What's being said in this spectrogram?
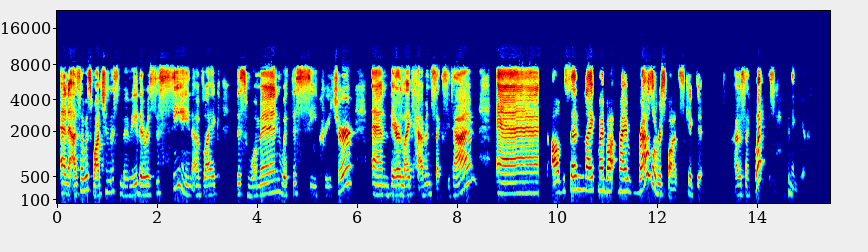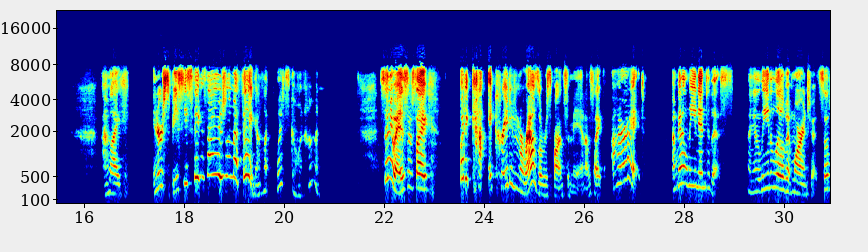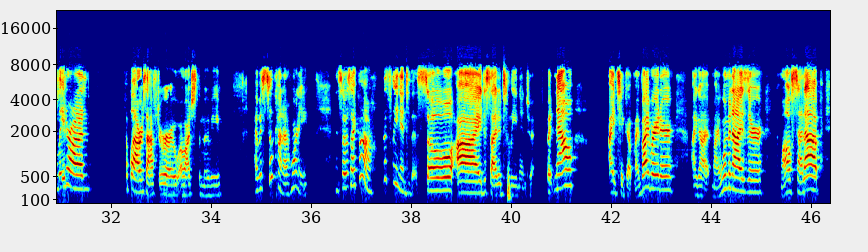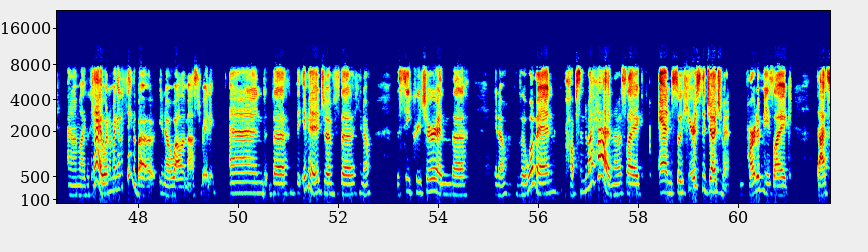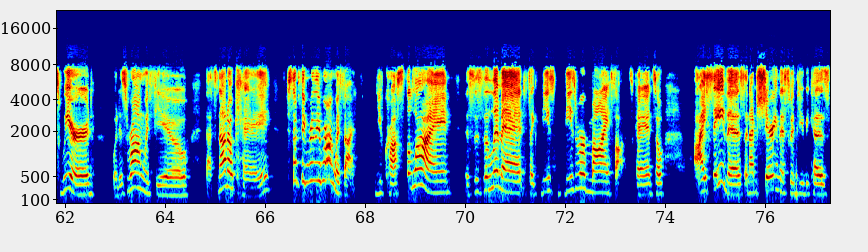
and as I was watching this movie, there was this scene of like this woman with this sea creature, and they're like having sexy time, and all of a sudden, like my my arousal response kicked in. I was like, "What is happening here?" I'm like, interspecies thing is not usually my thing. I'm like, what is going on? So, anyways, it was like, but it it created an arousal response in me, and I was like, all right, I'm gonna lean into this. I'm gonna lean a little bit more into it. So later on, a couple hours after I watched the movie, I was still kind of horny, and so I was like, oh, let's lean into this. So I decided to lean into it. But now I take up my vibrator, I got my womanizer, I'm all set up, and I'm like, okay, what am I going to think about, you know, while I'm masturbating? And the the image of the, you know, the sea creature and the, you know, the woman pops into my head, and I was like, and so here's the judgment. Part of me is like, that's weird. What is wrong with you? That's not okay. Something really wrong with that. You've crossed the line. This is the limit. like these these were my thoughts, okay? And so I say this and I'm sharing this with you because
